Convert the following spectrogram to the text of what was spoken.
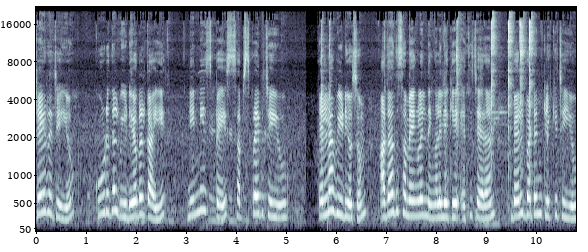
ഷെയർ ചെയ്യൂ. കൂടുതൽ വീഡിയോകൾക്കായി നിന്നി സ്പേസ് സബ്സ്ക്രൈബ് ചെയ്യൂ. എല്ലാ വീഡിയോസും അതാത് സമയങ്ങളിൽ നിങ്ങളിലേക്ക് എത്തിച്ചേരാൻ ബെൽ ബട്ടൺ ക്ലിക്ക് ചെയ്യൂ.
